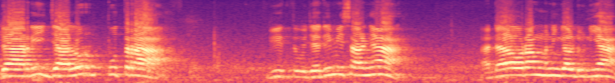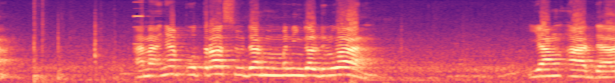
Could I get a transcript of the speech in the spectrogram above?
dari jalur putra. Gitu. Jadi misalnya ada orang meninggal dunia. Anaknya putra sudah meninggal duluan. Yang ada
